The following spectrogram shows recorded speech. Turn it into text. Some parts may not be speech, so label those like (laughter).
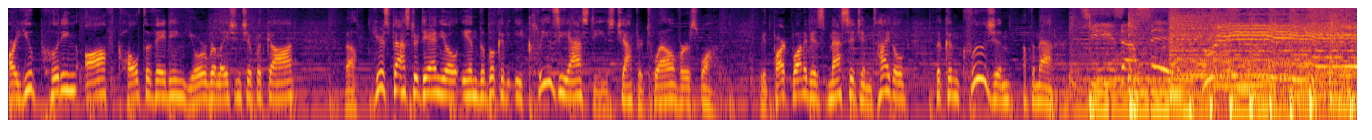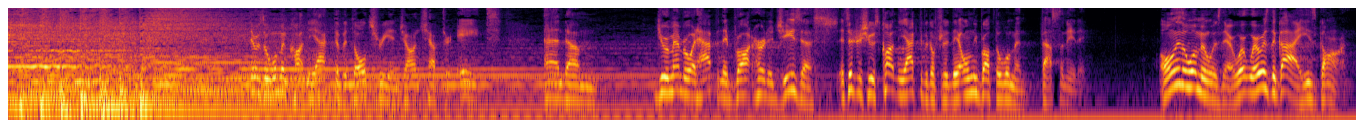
Are you putting off cultivating your relationship with God? Well, here's Pastor Daniel in the book of Ecclesiastes, chapter 12, verse 1, with part one of his message entitled The Conclusion of the Matter. Jesus is. There was a woman caught in the act of adultery in John chapter 8. And um, you remember what happened? They brought her to Jesus. It's interesting. She was caught in the act of adultery. They only brought the woman. Fascinating. Only the woman was there. Where, where was the guy? He's gone.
